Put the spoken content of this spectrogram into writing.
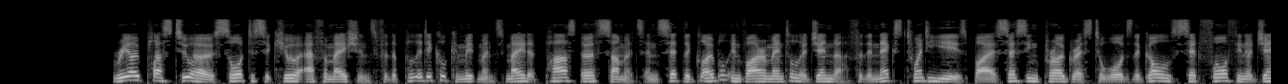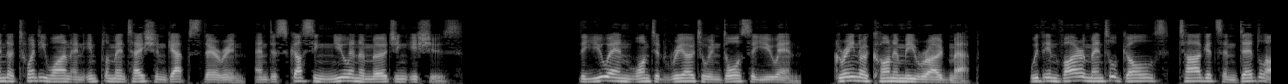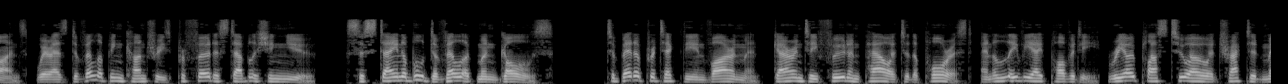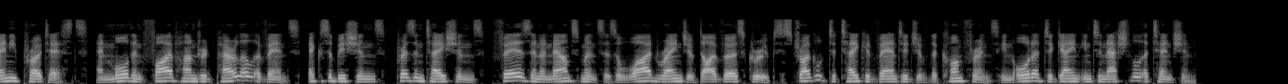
Rio Plus 20 sought to secure affirmations for the political commitments made at past Earth summits and set the global environmental agenda for the next 20 years by assessing progress towards the goals set forth in Agenda 21 and implementation gaps therein, and discussing new and emerging issues. The UN wanted Rio to endorse a UN green economy roadmap with environmental goals, targets and deadlines, whereas developing countries preferred establishing new sustainable development goals to better protect the environment, guarantee food and power to the poorest, and alleviate poverty, Rio Plus 20 attracted many protests, and more than 500 parallel events, exhibitions, presentations, fairs and announcements as a wide range of diverse groups struggled to take advantage of the conference in order to gain international attention.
